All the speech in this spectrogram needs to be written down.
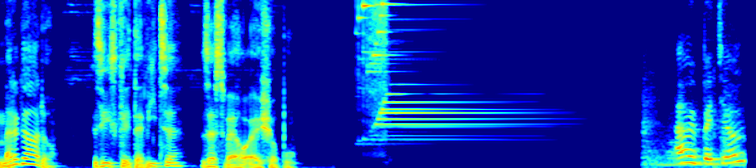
Mergado. Získejte více ze svého e-shopu. Ahoj Peťo,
